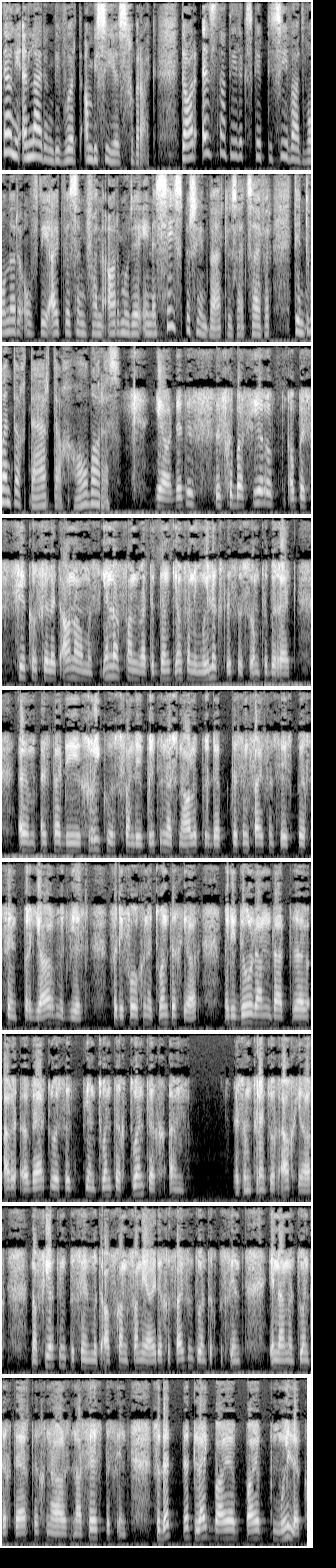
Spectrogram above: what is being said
nou in die inleiding die woord ambisieus gebruik. Daar is natuurlik skeptici wat wonder of die uitwissing van armoede en 'n 6% werkloosheidssyfer teen 2030 haalbaar is. Ja, dit is dis gebaseer op op 'n sekere hoeveelheid aannames. Een daarvan wat ek dink een van die moeilikstes is om te bereik, um, is dat die groeikoers van die bruto nasionale produk tussen 5 en 6% per jaar moet wees vir die volgende 20 jaar met die doel dan dat uh, werkloosheid teen 2020 um, is omtrent oor 8 jaar na 14% moet afgaan van die huidige 25% en dan in 2030 na na 6%. So dit dit lyk baie baie moeilik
